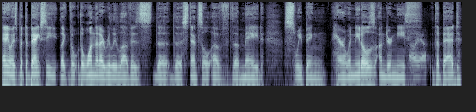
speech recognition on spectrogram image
Anyways, but the Banksy, like the the one that I really love is the the stencil of the maid sweeping heroin needles underneath Oh, yeah. the bed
